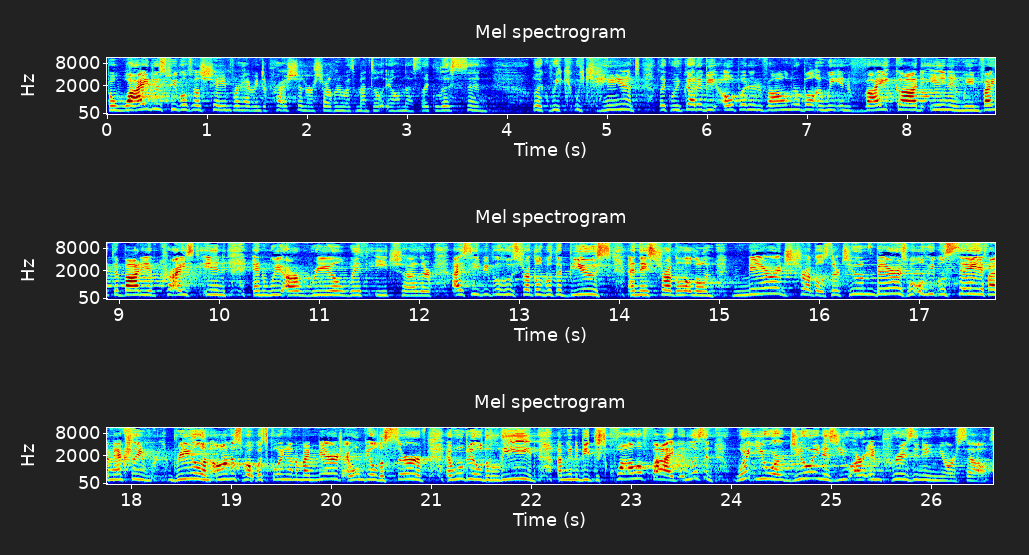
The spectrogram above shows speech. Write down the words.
but why does people feel shame for having depression or struggling with mental illness? Like, listen, Like, we, we can't. Like, we've got to be open and vulnerable, and we invite God in, and we invite the body of Christ in, and we are real with each other. I see people who've struggled with abuse, and they struggle alone. Marriage struggles. They're too embarrassed. What will people say if I'm actually real and honest about what's going on in my marriage? I won't be able to serve. I won't be able to lead. I'm going to be disqualified. And listen, what you are doing is you are imprisoning yourself.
